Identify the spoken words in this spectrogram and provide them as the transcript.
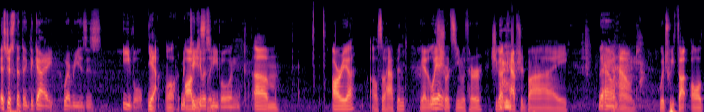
It's just that the, the guy, whoever he is, is evil, Yeah, well, meticulous and evil, and Um, Arya also happened. We had a little Oh, yeah, yeah. short scene with her. She got captured by the the hound. Hound, which we thought all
